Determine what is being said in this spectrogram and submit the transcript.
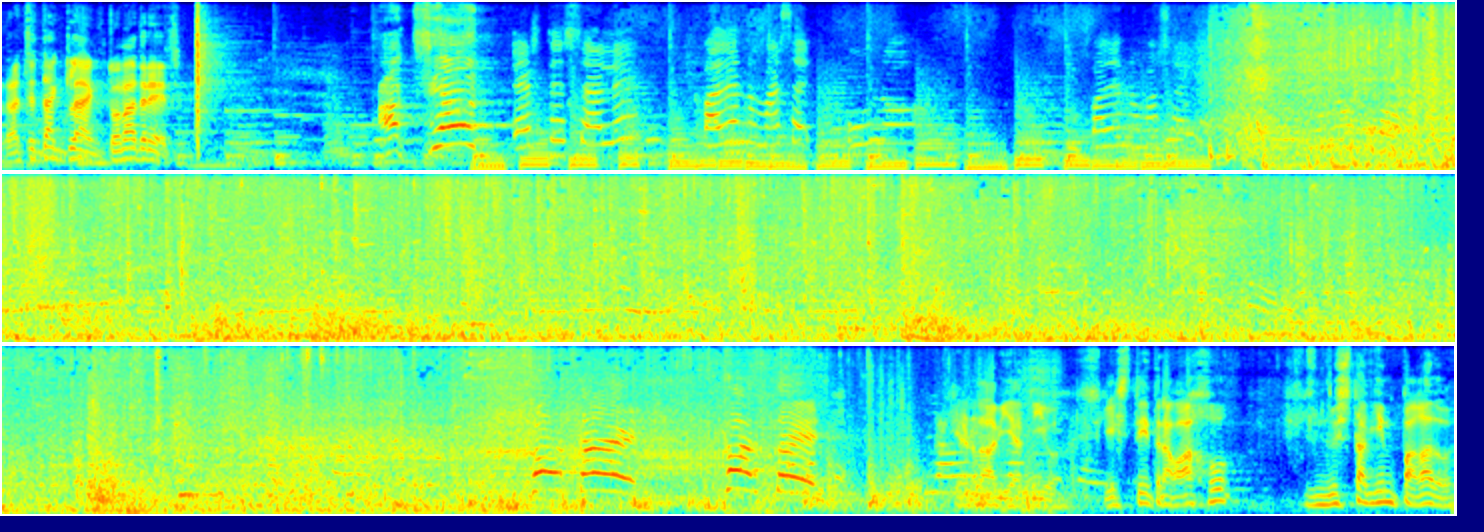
Ratchet and Clank, toma tres. ¡Acción! Este sale, padre nomás hay uno y padre nomás hay uno. ¡Corten! ¡Corten! Qué rabia, tío. Si este trabajo no está bien pagado.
